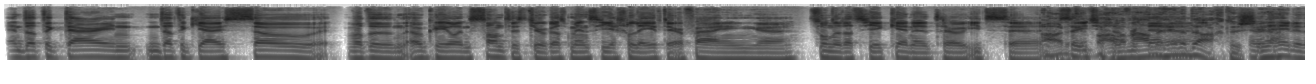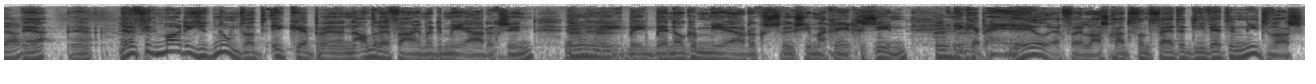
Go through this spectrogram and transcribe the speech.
En dat ik daarin, dat ik juist zo, wat dan ook heel interessant is, natuurlijk, als mensen je geleefde ervaring, uh, zonder dat ze je kennen, zoiets. Uh, oh, dat zoiets allemaal de hele dag. Dus, ja. De hele dag. Ja, ja. En ik vind het mooi dat je het noemt, want ik heb een andere ervaring met een meeroudergezin. Mm -hmm. ik, ben, ik ben ook een meerouderconstructie, maar geen gezin. Mm -hmm. Ik heb heel erg veel last gehad van het feit dat die wet er niet was.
